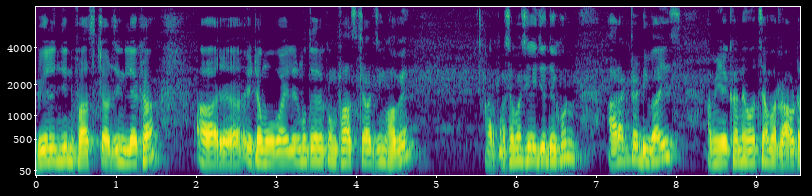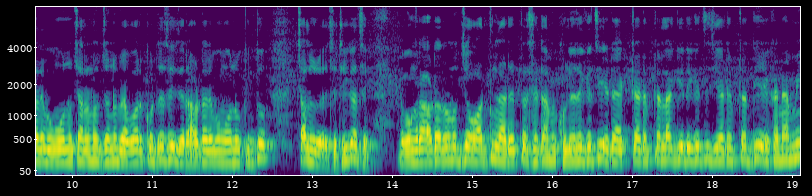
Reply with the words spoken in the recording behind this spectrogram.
ডুয়েল ইঞ্জিন ফাস্ট চার্জিং লেখা। আর এটা মোবাইলের মতো এরকম ফাস্ট চার্জিং হবে। আর পাশাপাশি এই যে দেখুন আর একটা ডিভাইস আমি এখানে হচ্ছে আমার রাউটার এবং অনু চালানোর জন্য ব্যবহার করতেছি। যে রাউটার এবং অনু কিন্তু চালু রয়েছে, ঠিক আছে? এবং রাউটার অনুর যে অরিজিনাল অ্যাডাপ্টার সেটা আমি খুলে রেখেছি। এটা একটা অ্যাডাপ্টার লাগিয়ে রেখেছি, যে অ্যাডাপ্টার দিয়ে এখানে আমি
